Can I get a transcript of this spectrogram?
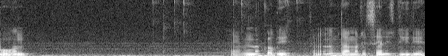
هون هي عملنا copy أنا بدي أعمل رسالة جديدة.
